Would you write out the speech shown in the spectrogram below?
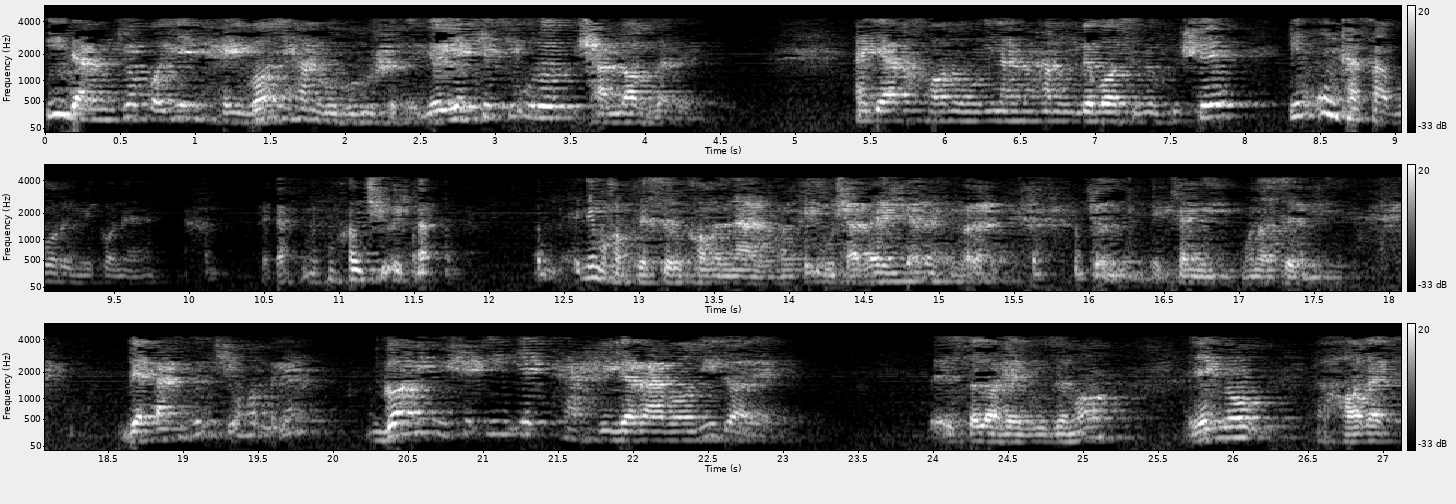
این در اونجا با یک حیوانی هم روبرو شده یا یک کسی او رو شلاق زده. اگر خانم این هم همون لباس بپوشه این اون تصور می‌کنه. فقط می‌خوام چی بگم؟ نمی‌خوام قصه رو کامل نرم خیلی مشابهش کردم چون کمی مناسب نیست. دقت کنید چی هم بگم؟ گاهی میشه این یک تحلیل روانی داره. به اصطلاح روز ما یک نوع حالت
